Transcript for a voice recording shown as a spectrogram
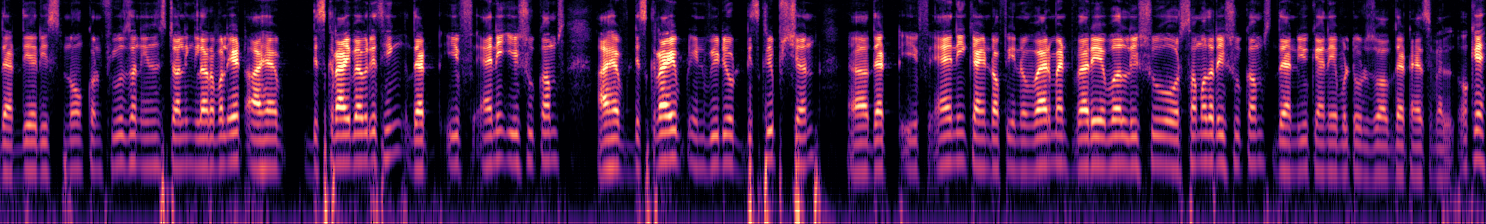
that there is no confusion in installing Laravel 8 I have described everything that if any issue comes I have described in video description uh, that if any kind of environment variable issue or some other issue comes then you can able to resolve that as well. Okay?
